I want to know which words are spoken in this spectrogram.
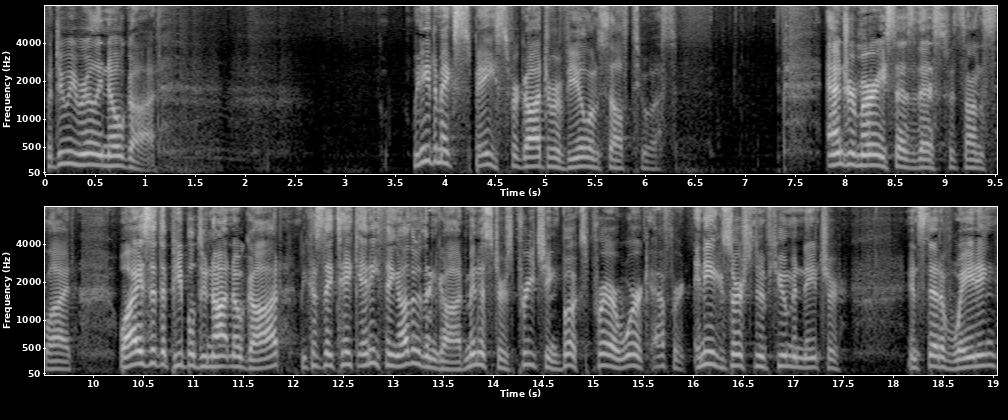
but do we really know God? We need to make space for God to reveal himself to us. Andrew Murray says this, it's on the slide. Why is it that people do not know God? Because they take anything other than God ministers, preaching, books, prayer, work, effort, any exertion of human nature, instead of waiting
